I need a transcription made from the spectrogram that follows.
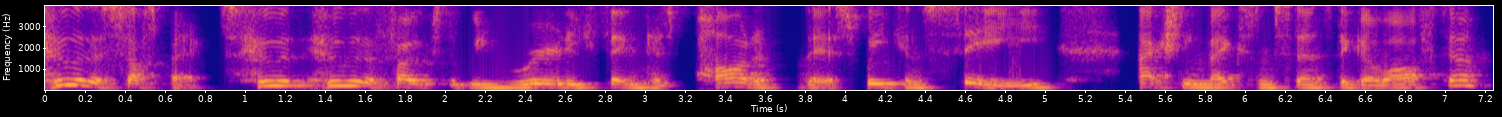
who are the suspects? Who are, who are the folks that we really think, as part of this, we can see actually makes some sense to go after?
